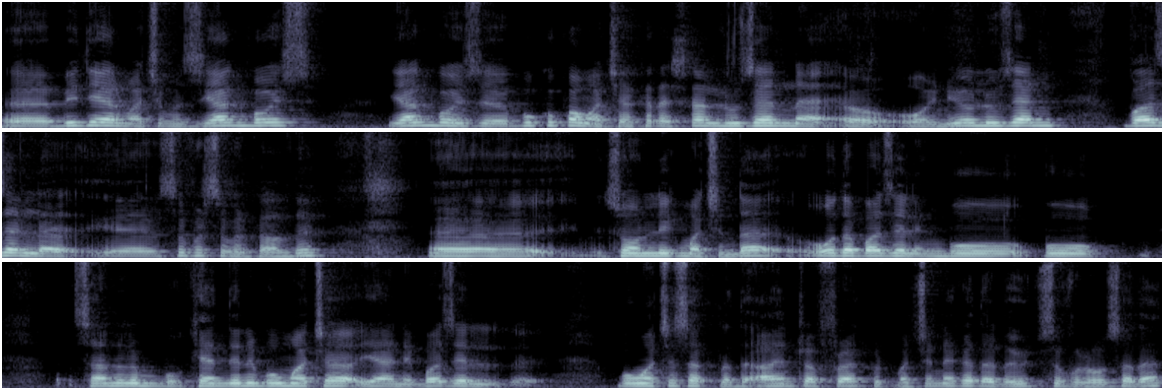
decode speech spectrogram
Ee, bir diğer maçımız Young Boys. Young Boys e, bu kupa maçı arkadaşlar Luzern'le e, oynuyor. Luzern Basel'le e, 0-0 kaldı. E, son lig maçında. O da Basel'in bu bu sanırım bu kendini bu maça yani Basel e, bu maça sakladı. Eintracht Frankfurt maçı ne kadar da 3-0 olsa da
